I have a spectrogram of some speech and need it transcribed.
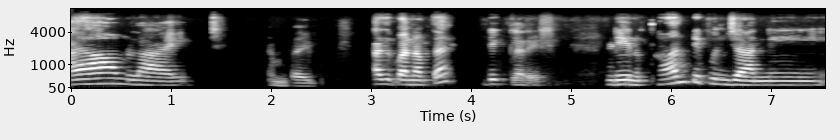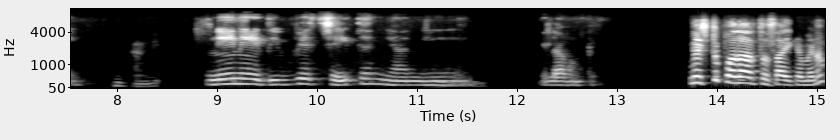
I am light. Right. అది వన్ ఆఫ్ ద డిక్లరేషన్ నేను కాంతి పుంజాన్ని నేనే దివ్య చైతన్యాన్ని ఇలా ఉంటుంది. నెక్స్ట్ పదార్థ సాయిక మేడం.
